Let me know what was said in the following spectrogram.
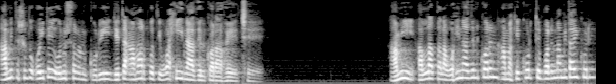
আমি তো শুধু ওইটাই অনুসরণ করি যেটা আমার প্রতি ওয়াহি নাজিল করা হয়েছে। আমি আল্লাহ তালা ওয়াহি নাজিল করেন, আমাকে করতে বলেন, আমি তাই করি।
